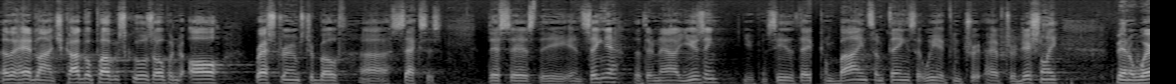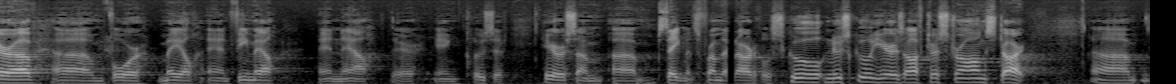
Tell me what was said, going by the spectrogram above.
Another headline Chicago Public Schools open to all restrooms to both uh, sexes. This is the insignia that they're now using. You can see that they've combined some things that we have, contri- have traditionally been aware of um, for male and female, and now they're inclusive. Here are some um, statements from that article. School, new school year is off to a strong start. Um,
